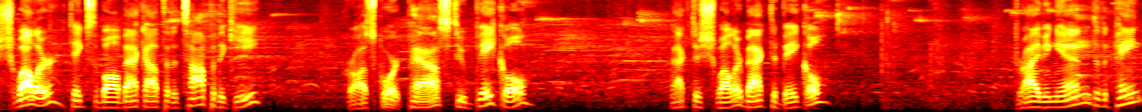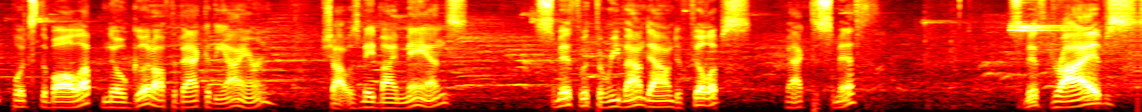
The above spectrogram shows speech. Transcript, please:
Schweller takes the ball back out to the top of the key. Cross court pass to Bakel. Back to Schweller, back to Bakel. Driving in to the paint, puts the ball up, no good off the back of the iron. Shot was made by Mans. Smith with the rebound down to Phillips. Back to Smith. Smith drives,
